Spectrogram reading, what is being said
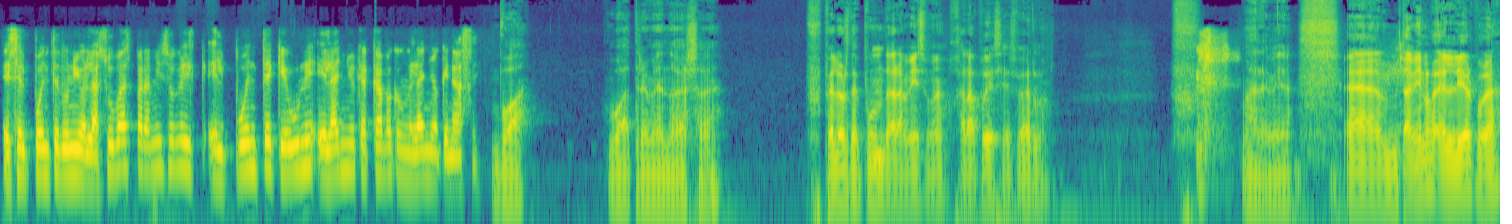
Es, el puente de unión. Las uvas para mí son el, el, puente que une el año que acaba con el año que nace. Buah. Buah, tremendo eso, eh. pelos de punta ahora mismo, eh. Ojalá pudieseis verlo. madre mía. Em, también el Liverpool, eh.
